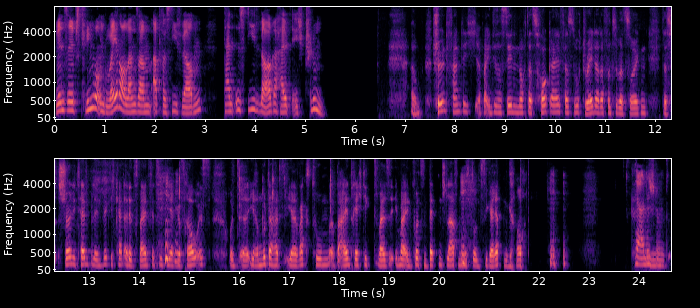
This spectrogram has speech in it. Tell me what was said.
wenn selbst Klinger und Raider langsam aggressiv werden, dann ist die Lage halt echt schlimm. Ähm, schön fand ich aber in dieser Szene noch, dass Hawkeye versucht, Raider davon zu überzeugen, dass Shirley Temple in Wirklichkeit eine 42-jährige Frau ist und äh, ihre Mutter hat ihr Wachstum beeinträchtigt, weil sie immer in kurzen Betten schlafen musste und Zigaretten geraucht. ja, das stimmt.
